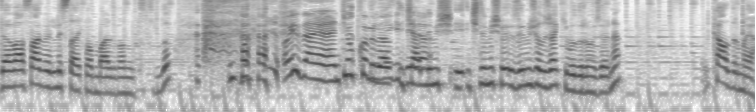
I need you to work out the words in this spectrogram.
Devasa bir dislike bombardımanı tutuldu. O yüzden yani çok komik biraz gidiyor. içerlemiş, içlemiş ve üzülmüş olacak gibi durum üzerine. Kaldırmaya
